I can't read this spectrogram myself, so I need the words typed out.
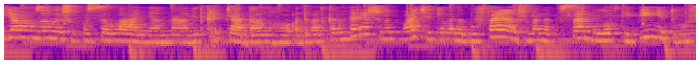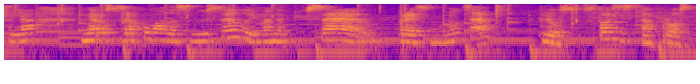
я вам залишу посилання на відкриття даного адвент-календаря, щоб ви побачили, який в мене був фейл, що в мене все було в тій піні, тому що я не розрахувала свою силу і в мене все приснуло. Ну це плюс 100 зі 100 просто.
